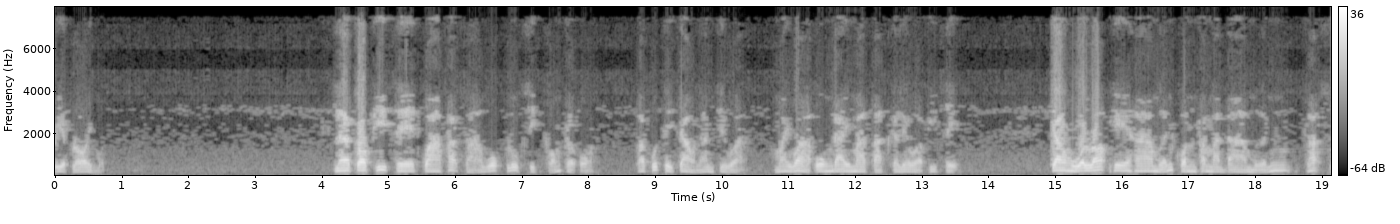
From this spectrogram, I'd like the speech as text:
เรียบร้อยหมด และก็พิเศษกว่าพระสาวกลูกศิษย์ของพระองค์ พระพุทธเจ้านั้นชื่อว่า ไม่ว่าองค์ใดมาตัดก็เรียกว่าพิเศษจะหัวเลาะเฮฮาเหมือนคนธรรมดาเหมือนพระส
